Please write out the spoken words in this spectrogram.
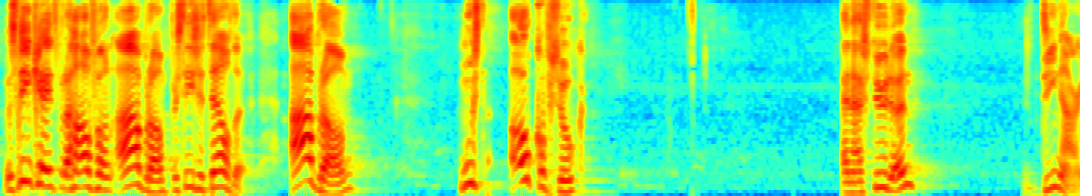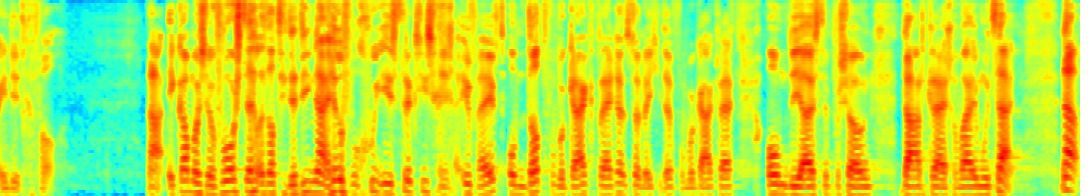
misschien ken je het verhaal van Abraham precies hetzelfde. Abraham moest ook op zoek. En hij stuurde een dienaar in dit geval. Nou, ik kan me zo voorstellen dat hij de dienaar heel veel goede instructies gegeven heeft om dat voor elkaar te krijgen, zodat je dat voor elkaar krijgt om de juiste persoon daar te krijgen waar je moet zijn. Nou,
